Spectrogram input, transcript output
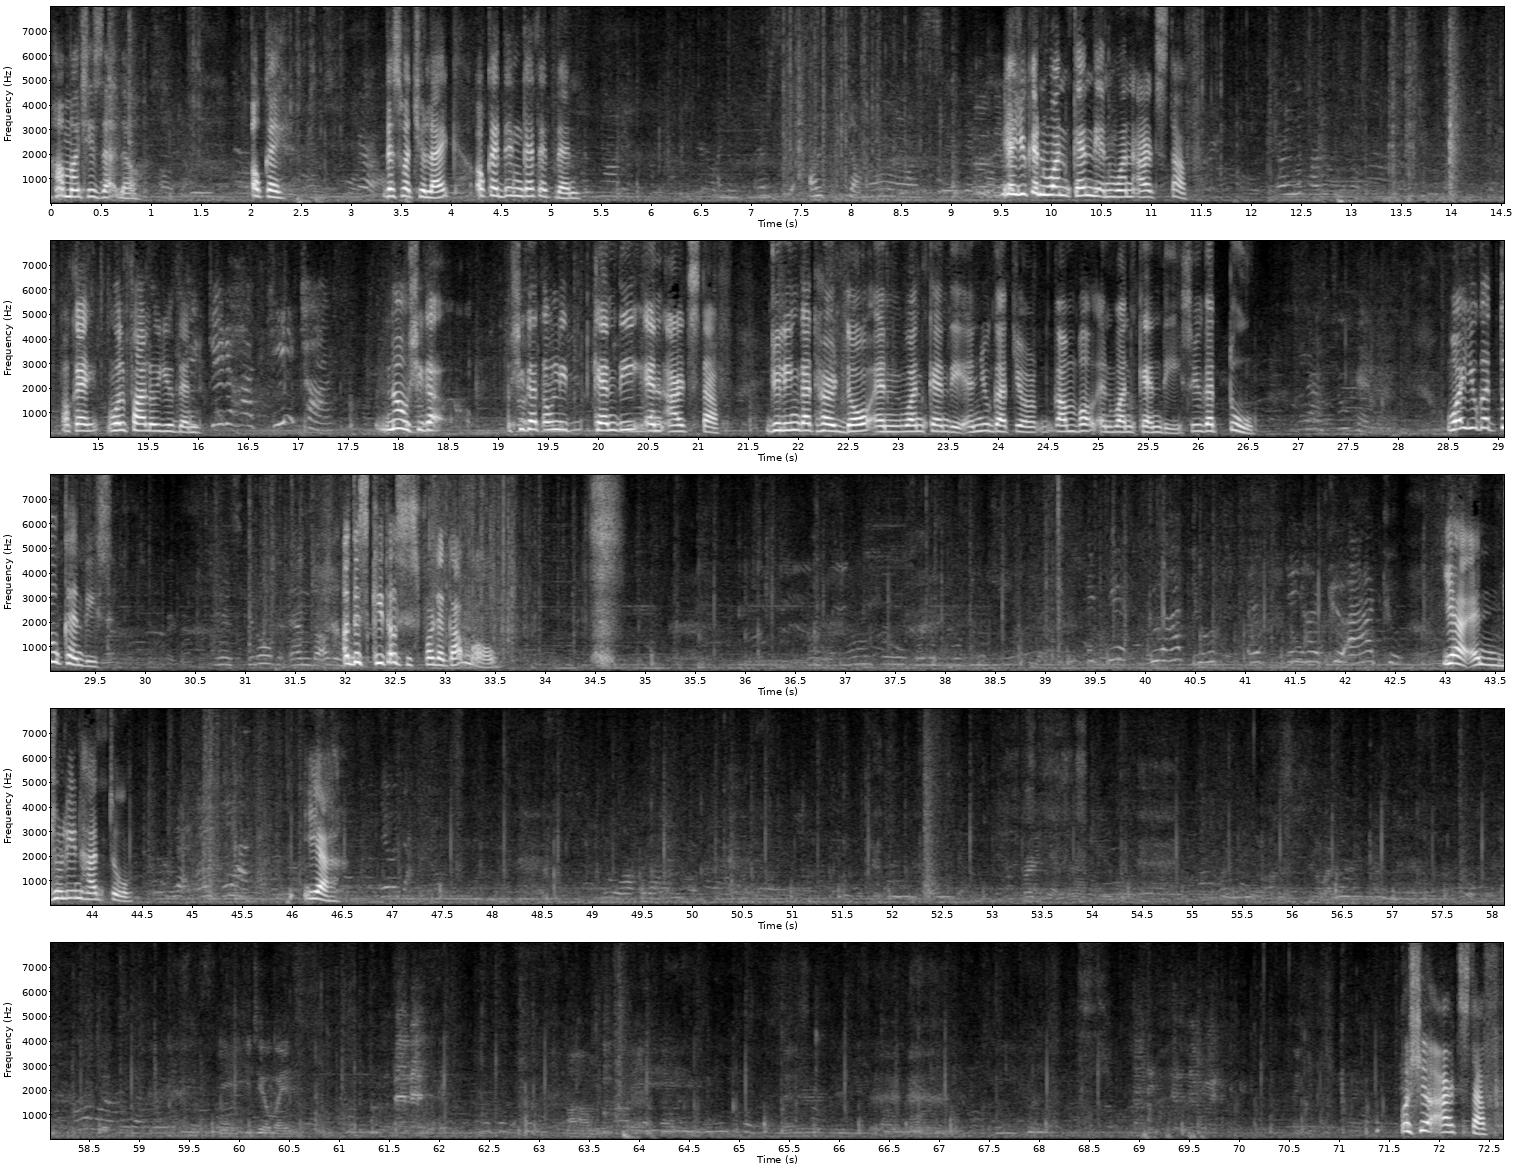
How much is that though? Okay. That's what you like? Okay, then get it then. Yeah, you can one candy and one art stuff. Okay, we'll follow you then. Did have cheetahs. No, she got she got only candy and art stuff. Julene got her dough and one candy, and you got your gumball and one candy. So you got two. Why you got two candies? Yeah, Skittles and the other Oh, the Skittles is for the gumball. They did. You had to. They had to add to. Yeah, and Julian had two. Yeah, What's your art stuff?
